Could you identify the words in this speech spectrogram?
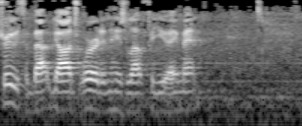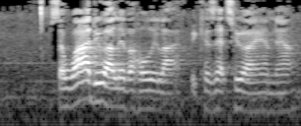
truth about God's Word and His love for you. Amen. So, why do I live a holy life? Because that's who I am now.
